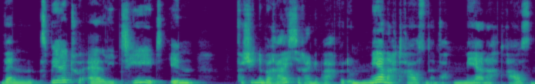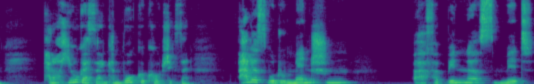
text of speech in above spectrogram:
wenn Spiritualität in verschiedene Bereiche reingebracht wird und mehr nach draußen, einfach mehr nach draußen. Kann auch Yoga sein, kann Vocal Coaching sein. Alles, wo du Menschen äh, verbindest mit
